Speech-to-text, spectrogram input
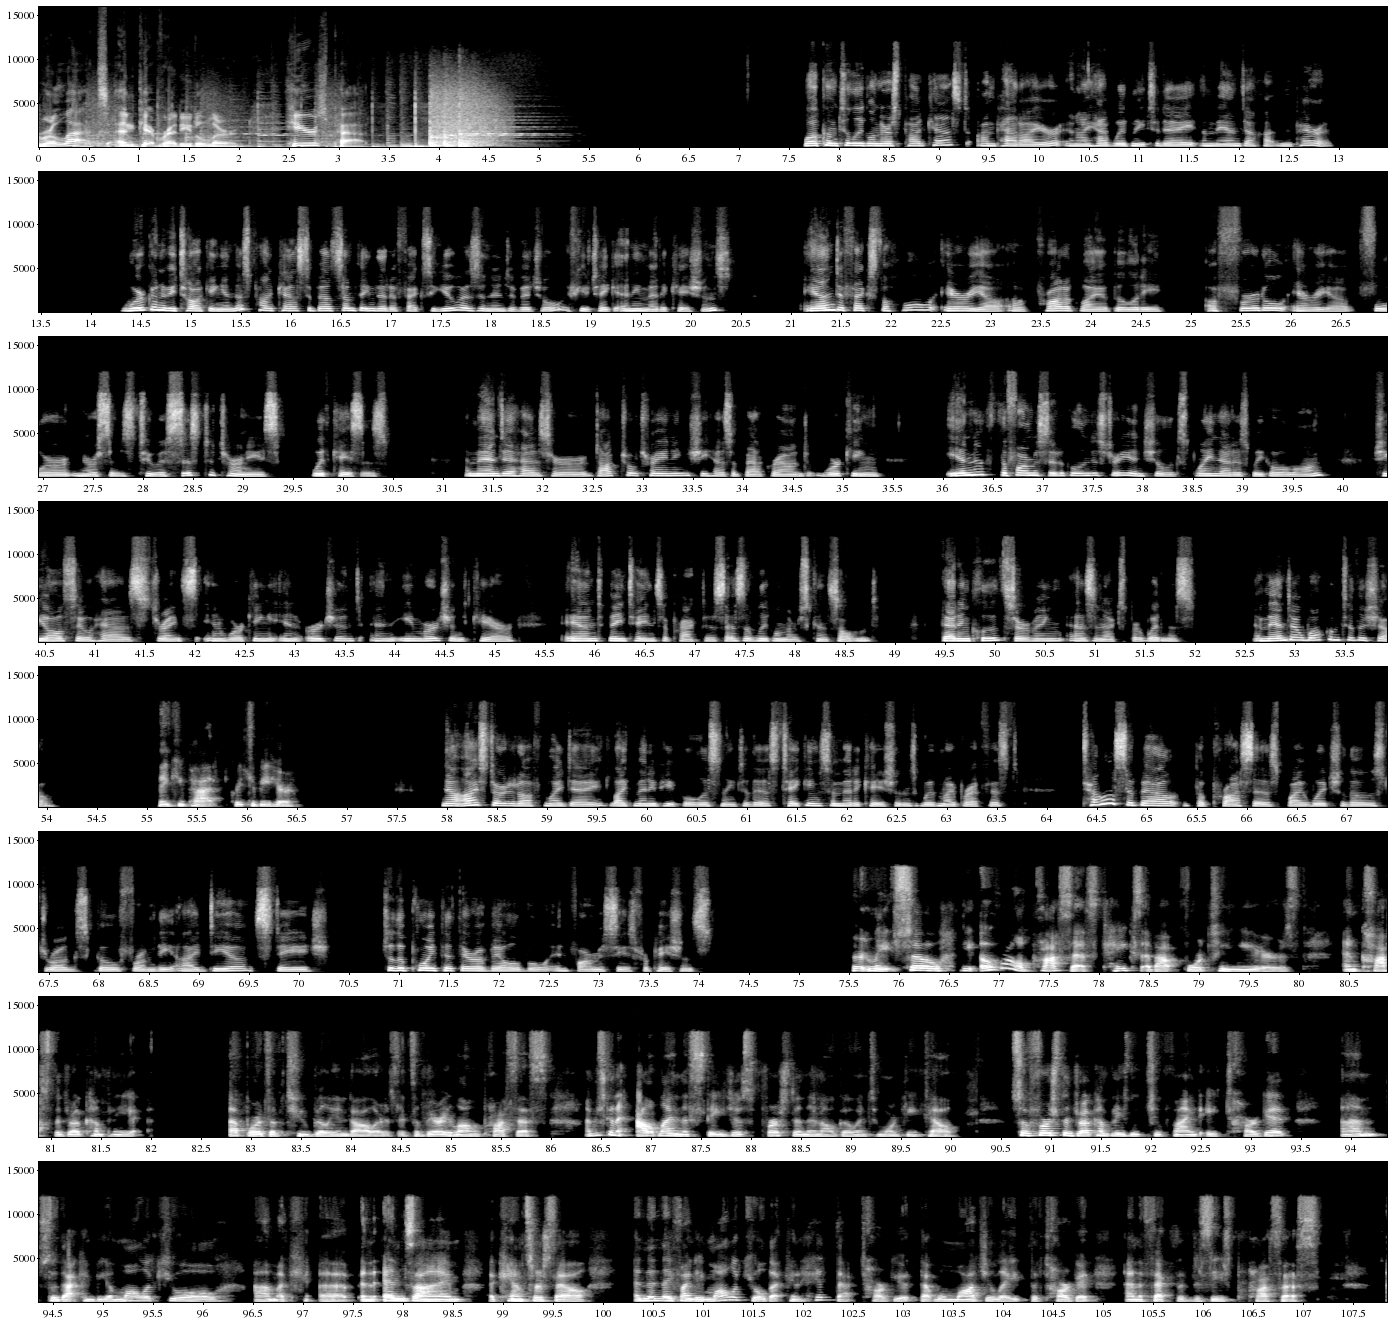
relax, and get ready to learn. Here's Pat. Welcome to Legal Nurse Podcast. I'm Pat Iyer, and I have with me today Amanda Hutton Parrott. We're going to be talking in this podcast about something that affects you as an individual if you take any medications and affects the whole area of product liability, a fertile area for nurses to assist attorneys with cases. Amanda has her doctoral training. She has a background working in the pharmaceutical industry, and she'll explain that as we go along. She also has strengths in working in urgent and emergent care and maintains a practice as a legal nurse consultant. That includes serving as an expert witness. Amanda, welcome to the show. Thank you, Pat. Great to be here. Now, I started off my day, like many people listening to this, taking some medications with my breakfast. Tell us about the process by which those drugs go from the idea stage to the point that they're available in pharmacies for patients. Certainly. So, the overall process takes about 14 years and costs the drug company upwards of $2 billion. It's a very long process. I'm just going to outline the stages first and then I'll go into more detail. So, first, the drug companies need to find a target. Um, so, that can be a molecule, um, a, uh, an enzyme, a cancer cell. And then they find a molecule that can hit that target that will modulate the target and affect the disease process.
